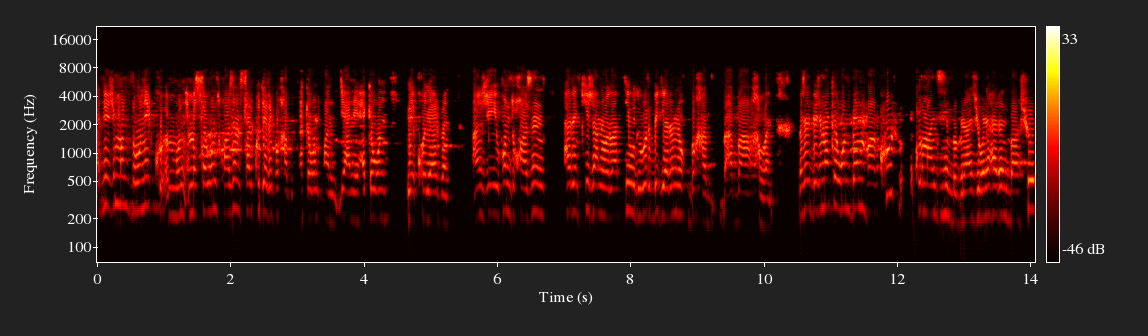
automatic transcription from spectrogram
ادی مون دونه مثلا خوازن سر کدره بخواب هکون یعنی هکون لکولر بن. انجی هون خوازن ku derê bixebin heke hûn yani heke hûn lêkoler bin. An jî hûn dixwazin herin kîjan welatî û li wir bigerin û baxivin. Mesela dibêjim heke hûn bên Bakur kurmancî hîn bibin an jî hûn herin Başûr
